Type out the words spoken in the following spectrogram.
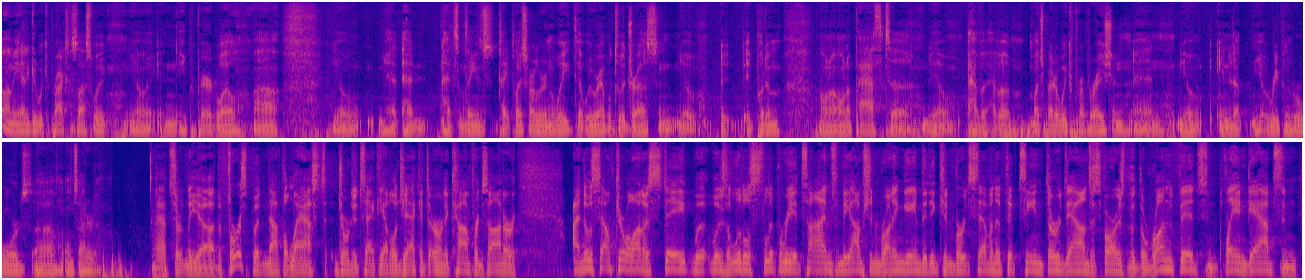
Well, I mean, he had a good week of practice last week, you know, and he prepared well. Uh, you know, had, had had some things take place earlier in the week that we were able to address, and you know, it, it put him on a, on a path to you know have a have a much better week of preparation, and you know, ended up you know reaping the rewards uh, on Saturday. That's certainly uh, the first, but not the last Georgia Tech Yellow Jacket to earn a conference honor. I know South Carolina State w- was a little slippery at times in the option running game. They did convert 7 to 15 third downs as far as the, the run fits and playing gaps and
